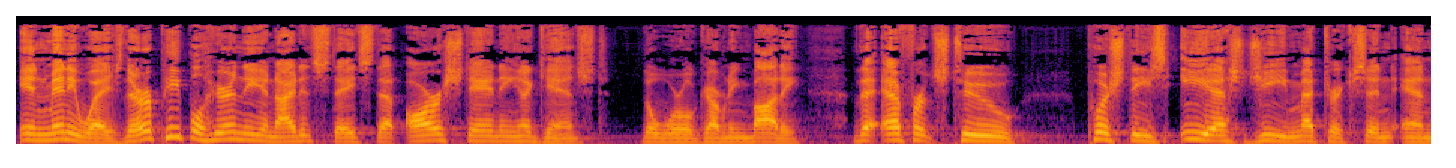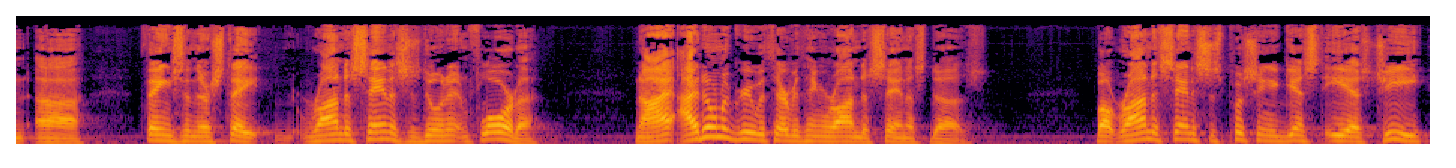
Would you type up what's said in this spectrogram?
in many ways, there are people here in the United States that are standing against the world governing body. The efforts to push these ESG metrics and, and uh, things in their state. Ron DeSantis is doing it in Florida. Now, I, I don't agree with everything Ron DeSantis does, but Ron DeSantis is pushing against ESG,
